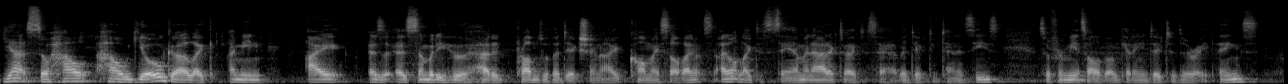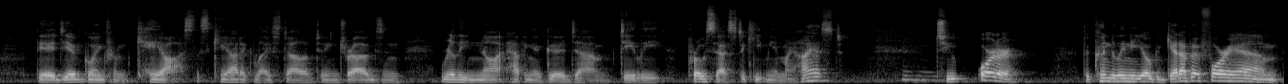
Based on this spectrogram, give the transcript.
yeah. So how how yoga? Like, I mean, I as as somebody who had a- problems with addiction, I call myself. I don't I don't like to say I'm an addict. I like to say I have addictive tendencies. So for me, it's all about getting addicted to the right things. The idea of going from chaos, this chaotic lifestyle of doing drugs and really not having a good um, daily process to keep me in my highest, to order the Kundalini yoga. Get up at 4 a.m.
